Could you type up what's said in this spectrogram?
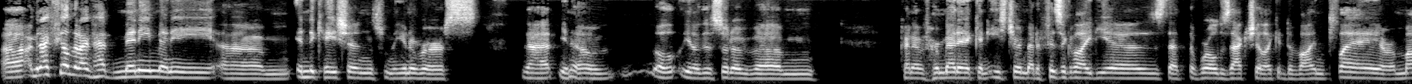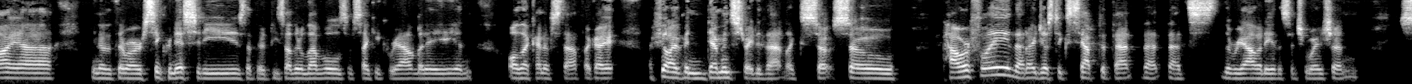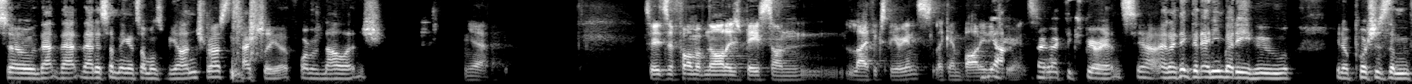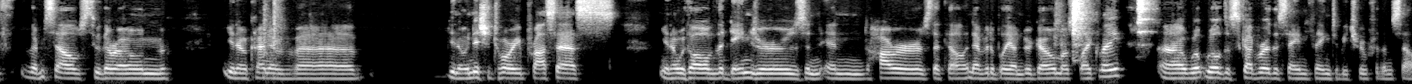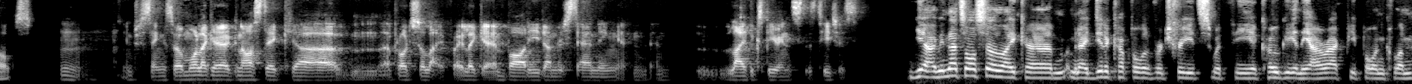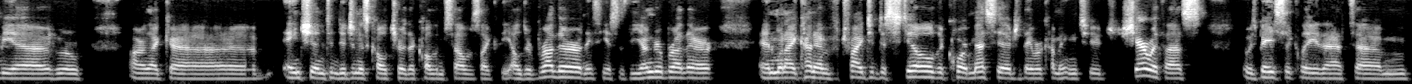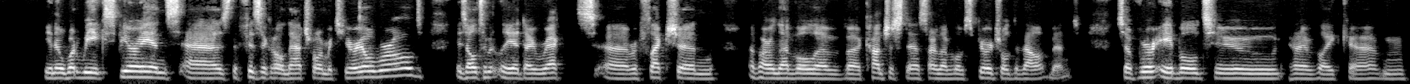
Uh, I mean, I feel that I've had many, many um, indications from the universe that you know, you know, this sort of um, kind of hermetic and Eastern metaphysical ideas that the world is actually like a divine play or a Maya. You know, that there are synchronicities, that there are these other levels of psychic reality, and all that kind of stuff. Like I, I feel I've been demonstrated that like so so powerfully that I just accept that that that that's the reality of the situation. So that that that is something that's almost beyond trust. It's actually a form of knowledge. Yeah. So it's a form of knowledge based on life experience, like embodied yeah, experience. Direct experience. Yeah. And I think that anybody who, you know, pushes them themselves through their own, you know, kind of uh, you know, initiatory process, you know, with all of the dangers and, and horrors that they'll inevitably undergo, most likely, uh, will, will discover the same thing to be true for themselves. Hmm. Interesting. So more like an agnostic uh, approach to life, right? Like embodied understanding and, and life experience as teachers? Yeah, I mean that's also like um, I mean I did a couple of retreats with the Kogi and the Arawak people in Colombia who are like uh, ancient indigenous culture that call themselves like the elder brother. They see us as the younger brother. And when I kind of tried to distill the core message they were coming to share with us, it was basically that um, you know what we experience as the physical, natural, or material world is ultimately a direct uh, reflection of our level of uh, consciousness, our level of spiritual development. So if we're able to kind of like um,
